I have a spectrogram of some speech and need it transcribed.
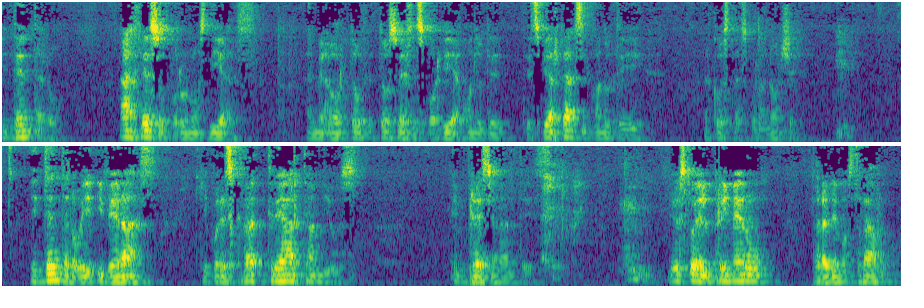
Inténtalo. Haz eso por unos días. A lo mejor do- dos veces por día, cuando te despiertas y cuando te acostas por la noche. Inténtalo y, verás que puedes crear cambios impresionantes. Yo estoy el primero para demostrarlo.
